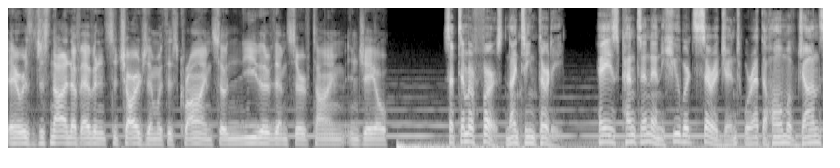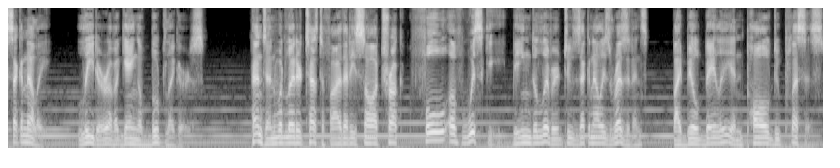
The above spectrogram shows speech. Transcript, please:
there was just not enough evidence to charge them with this crime, so neither of them served time in jail. September 1st, 1930, Hayes Penton and Hubert Sargent were at the home of John Zecchinelli, leader of a gang of bootleggers. Penton would later testify that he saw a truck full of whiskey being delivered to Zecchinelli's residence by Bill Bailey and Paul Duplessis.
